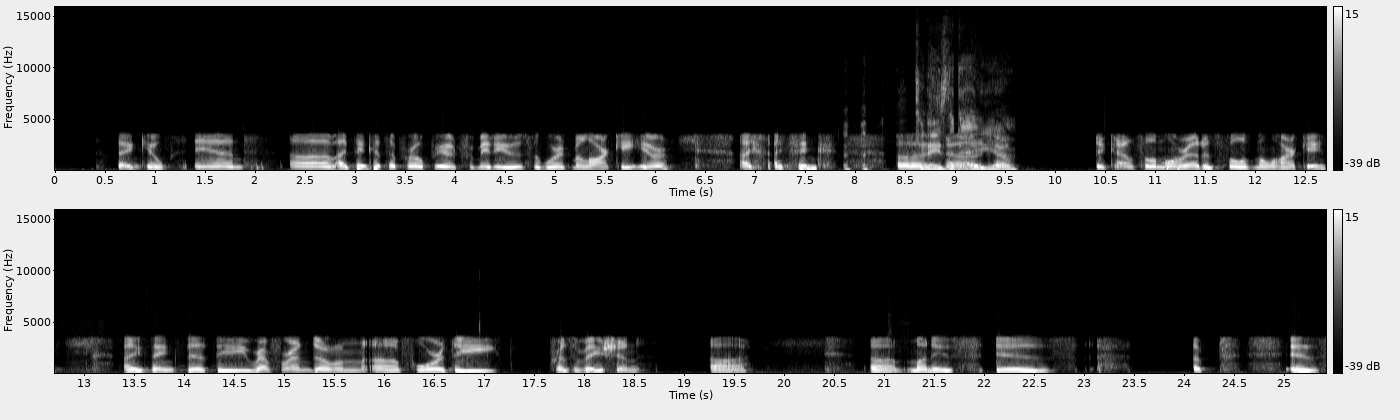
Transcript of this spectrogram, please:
Thank you. And uh, I think it's appropriate for me to use the word malarkey here. I, I think uh, Today's the uh, day. Yeah. Coun- that Councilor Morad is full of malarkey. I think that the referendum uh, for the preservation uh, uh, monies is uh, is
